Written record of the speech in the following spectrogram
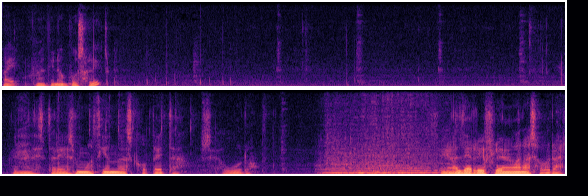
Ay, aquí no puedo salir. Lo que necesitaré es munición de escopeta, seguro. Al final de rifle me van a sobrar.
